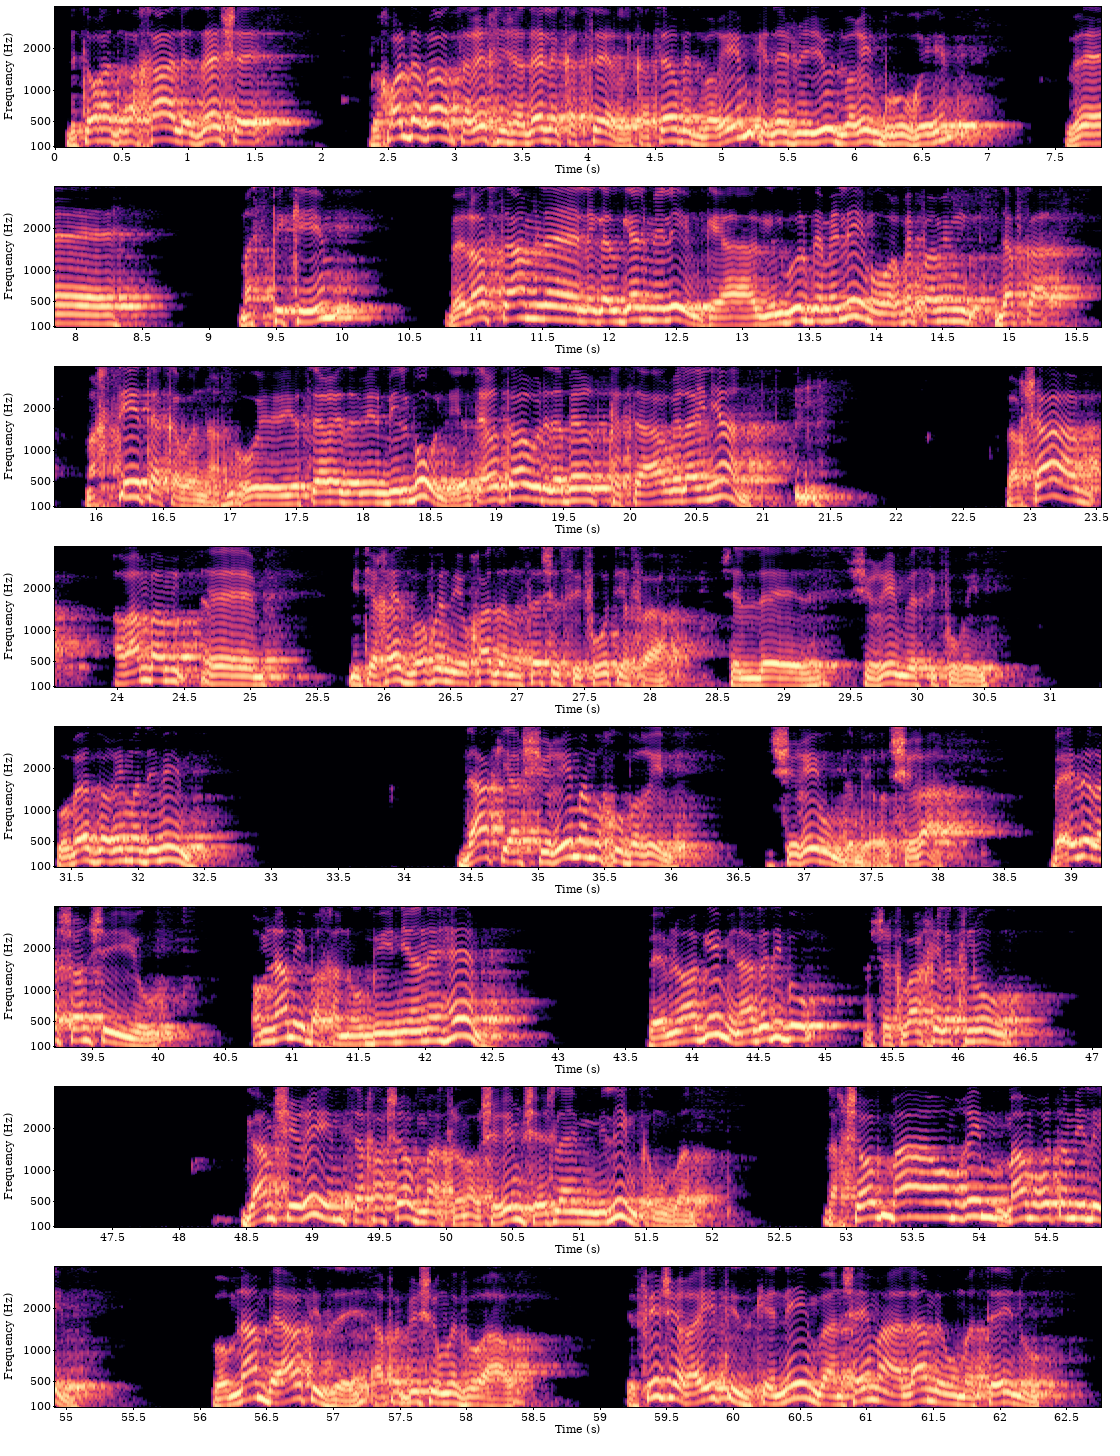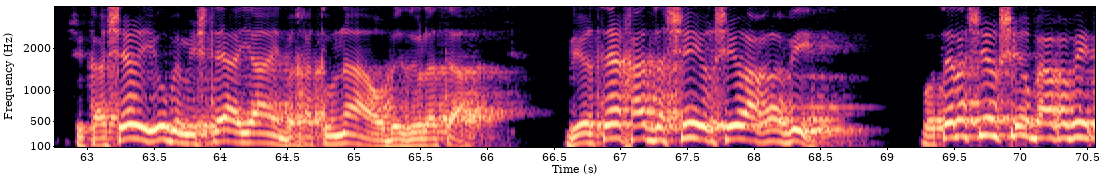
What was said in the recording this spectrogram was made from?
בתור הדרכה לזה שבכל דבר צריך לשדל לקצר, לקצר בדברים כדי שיהיו דברים ברורים ומספיקים ולא סתם לגלגל מילים, כי הגלגול במילים הוא הרבה פעמים דווקא מחטיא את הכוונה, הוא יוצר איזה מין בלבול, יותר טוב לדבר קצר ולעניין. ועכשיו הרמב"ם אה, מתייחס באופן מיוחד לנושא של ספרות יפה, של אה, שירים וסיפורים. הוא אומר דברים מדהימים. דע כי השירים המחוברים, שירים הוא מדבר, על שירה, באיזה לשון שיהיו, אמנם ייבחנו בענייניהם, והם נוהגים מנהג הדיבור. אשר כבר חילקנו. גם שירים צריך לחשוב, מה, כלומר שירים שיש להם מילים כמובן, לחשוב מה אומרים, מה אומרות המילים. ואומנם ביארתי זה, אף על פי שהוא מבואר, לפי שראיתי זקנים ואנשי מעלה מאומתנו, שכאשר יהיו במשתה היין, בחתונה או בזולתה, וירצה אחד לשיר שיר ערבי, רוצה לשיר שיר בערבית.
